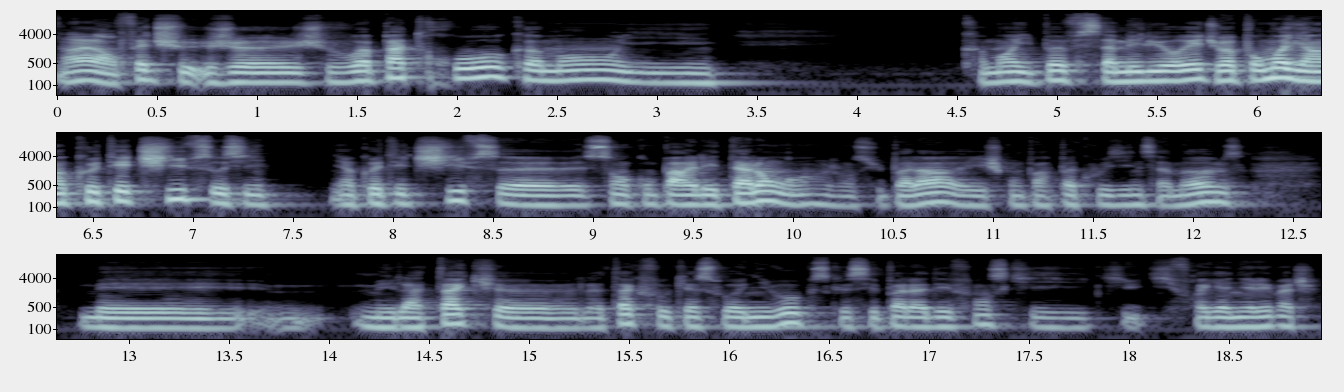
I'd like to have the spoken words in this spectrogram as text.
Ouais, en fait, je, je, vois pas trop comment ils, comment ils peuvent s'améliorer. Tu vois, pour moi, il y a un côté Chiefs aussi. Il y a un côté Chiefs euh, sans comparer les talents. Hein. J'en suis pas là et je compare pas Cousins à Mahomes. Mais, mais l'attaque, euh, l'attaque, faut qu'elle soit au niveau parce que c'est pas la défense qui, qui, qui, fera gagner les matchs.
